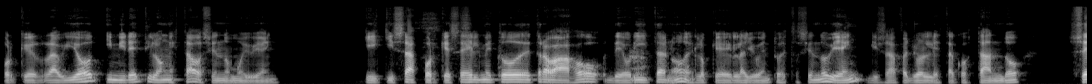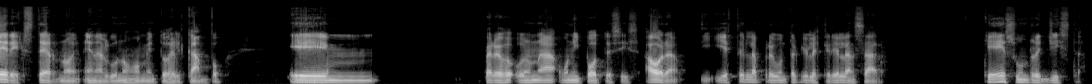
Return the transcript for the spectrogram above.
porque Rabiot y Miretti lo han estado haciendo muy bien. Y quizás porque ese es el método de trabajo de ahorita, ¿no? Es lo que la Juventus está haciendo bien. Quizás a Fagioli le está costando ser externo en, algunos momentos del campo. Em, pero una, una hipótesis. Ahora, y, y esta es la pregunta que les quería lanzar. ¿Qué es un regista?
